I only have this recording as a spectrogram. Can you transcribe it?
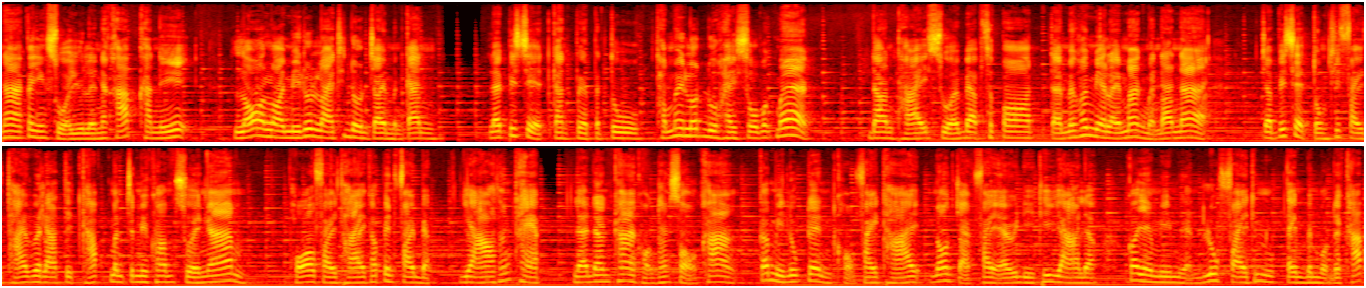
หน้าก็ยังสวยอยู่เลยนะครับคันนี้ล้ออลอยมีลวดลายที่โดนใจเหมือนกัน และพิเศษการเปิดประตูทำให้รถดูไฮโซมากๆ ด้านท้ายสวยแบบสปอร์ตแต่ไม่ค่อยมีอะไรมากเหมือนด้านหน้า จะพิเศษตรงที่ไฟท้ายเวลาติดครับ มันจะมีความสวยงาม เพราะไฟท้ายเขาเป็นไฟแบบยาวทั้งแถบ และด้านข้างของทั้งสองข้าง ก็มีลูกเล่นของไฟท้าย นอกจากไฟ LED ที่ยาวแล้ว ก็ยังมีเหมือนลูกไฟที่มันเต็มไปหมดเลยครับ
